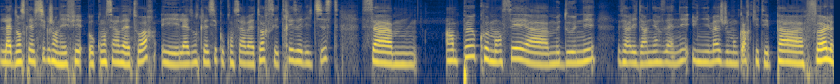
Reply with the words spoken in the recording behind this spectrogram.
La danse classique, j'en ai fait au conservatoire. Et la danse classique au conservatoire, c'est très élitiste. Ça a hum, un peu commencé à me donner, vers les dernières années, une image de mon corps qui n'était pas folle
